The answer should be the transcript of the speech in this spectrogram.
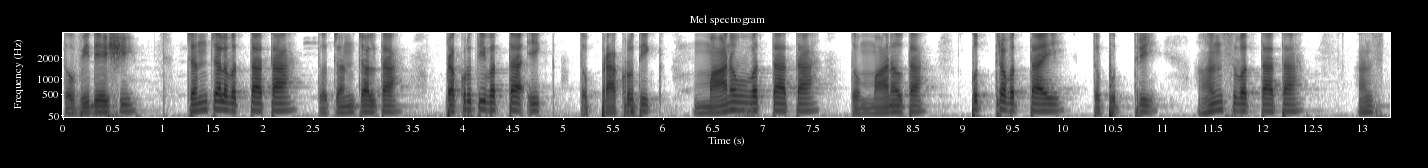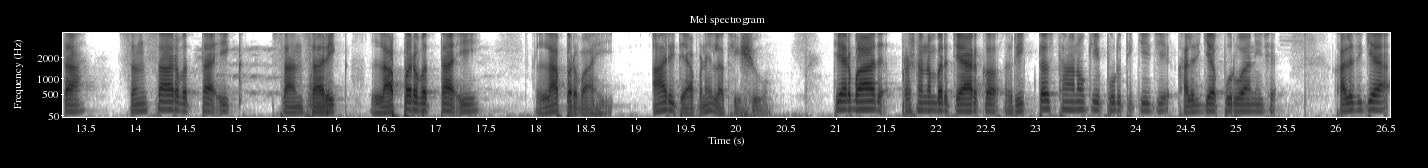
તો વિદેશી. ચંચલ વત્તા તા તો ચંચલતા. પ્રકૃતિ વત્તા ઇક તો પ્રાકૃતિક. માનવ વત્તા તા તો માનવતા. પુત્ર વત્તા ઈ તો પુત્રી. હંસ વત્તા તા હંસતા. સંસાર વત્તા ઇક સાંસારિક. લાપર વત્તા ઈ લાપરવાહી. આ રીતે આપણે લખીશું. ત્યારબાદ પ્રશ્ન નંબર ચાર ક, રિક્ત સ્થાનો કી પૂર્તિ કીજીએ? ખાલી જગ્યા પૂરવાની છે. ખાલી જગ્યા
